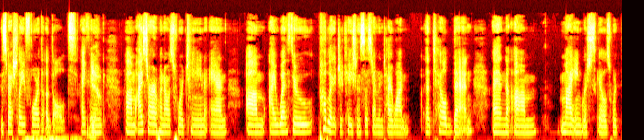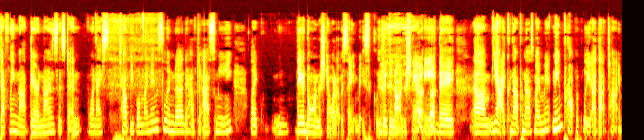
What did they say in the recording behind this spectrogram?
especially for the adults. I think, yeah. um, I started when I was 14 and, um, I went through public education system in Taiwan until then. And, um, my English skills were definitely not there, non-existent. When I tell people my name is Linda, they have to ask me, like, they don't understand what I was saying, basically. They did not understand me. They, um, yeah, I could not pronounce my name properly at that time.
